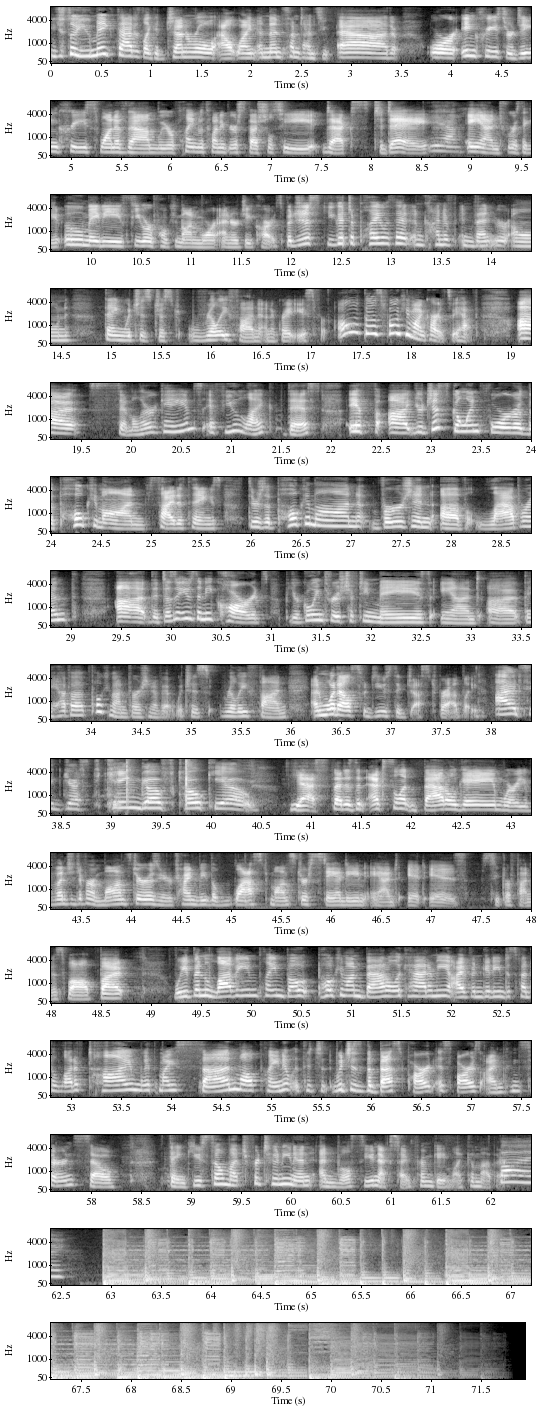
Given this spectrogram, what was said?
so you make that as like a general outline, and then sometimes you add or increase or decrease one of them. We were playing with one of your specialty decks today, Yeah. and we were thinking, oh, maybe fewer Pokemon, more energy cards. But just you get to play with it and kind of invent your own thing, which is just really fun and a great use for all of those Pokemon cards we have. Uh, similar games, if you like this. If uh, you're just going for the Pokemon side of things, there's a Pokemon version of Labyrinth uh, that doesn't use any cards, but you're going through a shifting maze, and uh, they have a Pokemon version of it, which is really fun. And what else would you suggest, Bradley? I would suggest King of Tokyo. Yes, that is an excellent battle game where you have a bunch of different monsters and you're trying to be the last monster standing, and it is super fun as well. But we've been loving playing Bo- Pokemon Battle Academy. I've been getting to spend a lot of time with my son while playing it, which is the best part as far as I'm concerned. So thank you so much for tuning in, and we'll see you next time from Game Like a Mother. Bye.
